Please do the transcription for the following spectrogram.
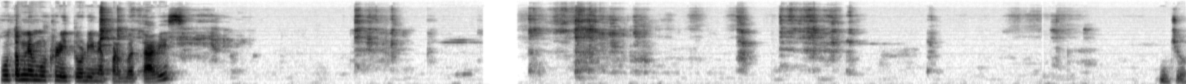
હું તમને મૂઠડી તોડીને પણ બતાવીશ. જો,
